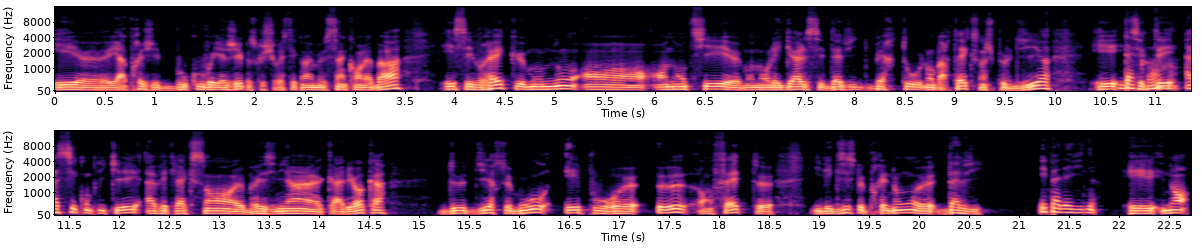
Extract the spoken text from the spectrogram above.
et, euh, et après j'ai beaucoup voyagé parce que je suis resté quand même cinq ans là-bas. Et c'est vrai que mon nom en, en entier, mon nom légal, c'est David Berto Lombartex, hein, je peux le dire. Et c'était assez compliqué avec l'accent brésilien carioca de dire ce mot. Et pour eux, en fait, il existe le prénom David. Et pas David. Et non,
